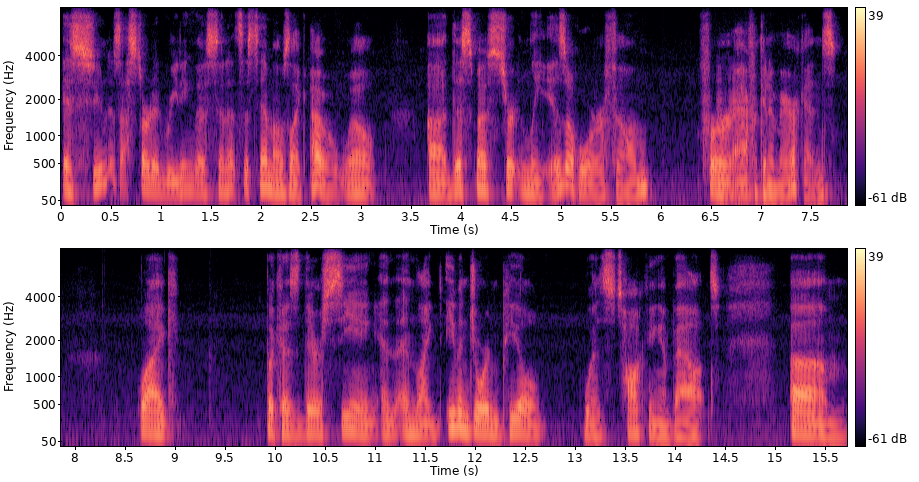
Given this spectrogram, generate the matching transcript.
as soon as I started reading those sentences to him, I was like, oh, well, uh, this most certainly is a horror film for mm-hmm. African Americans. Like, because they're seeing, and, and like even Jordan Peele was talking about um,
